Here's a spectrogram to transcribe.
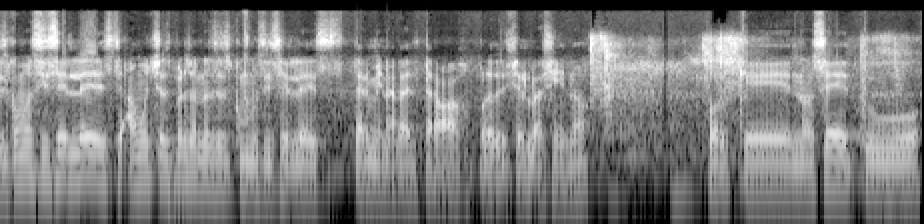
es como si se les, a muchas personas es como si se les terminara el trabajo, por decirlo así, ¿no? Porque, no sé, tú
